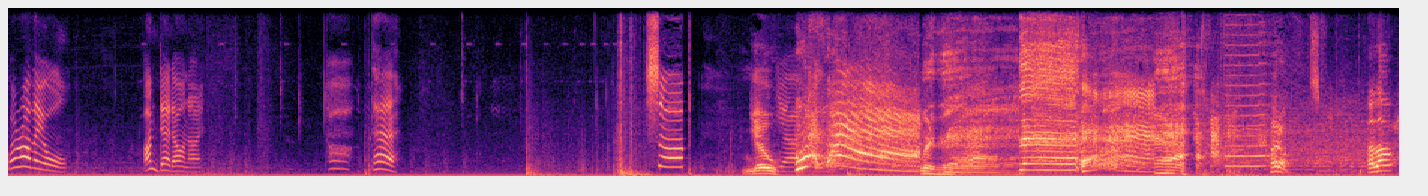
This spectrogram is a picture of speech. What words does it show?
Where are they all? I'm dead, aren't I? there. Sup? Yo. Yeah. What's that? What's that? Hold on. Hello?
